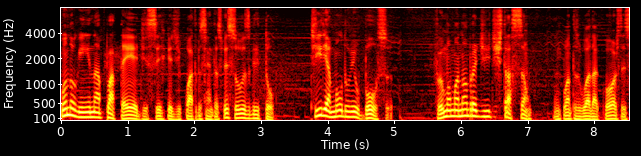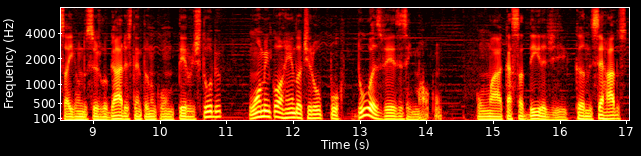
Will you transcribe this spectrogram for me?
quando alguém na plateia de cerca de 400 pessoas gritou: Tire a mão do meu bolso. Foi uma manobra de distração. Enquanto os guarda-costas saíam dos seus lugares tentando conter o distúrbio, um homem correndo atirou por duas vezes em Malcolm, com uma caçadeira de canos cerrados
